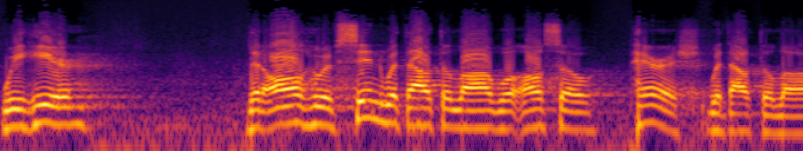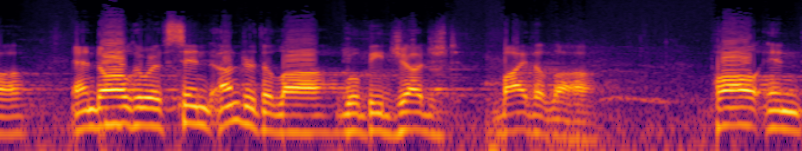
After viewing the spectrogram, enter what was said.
we hear that all who have sinned without the law will also perish without the law, and all who have sinned under the law will be judged by the law. Paul, in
